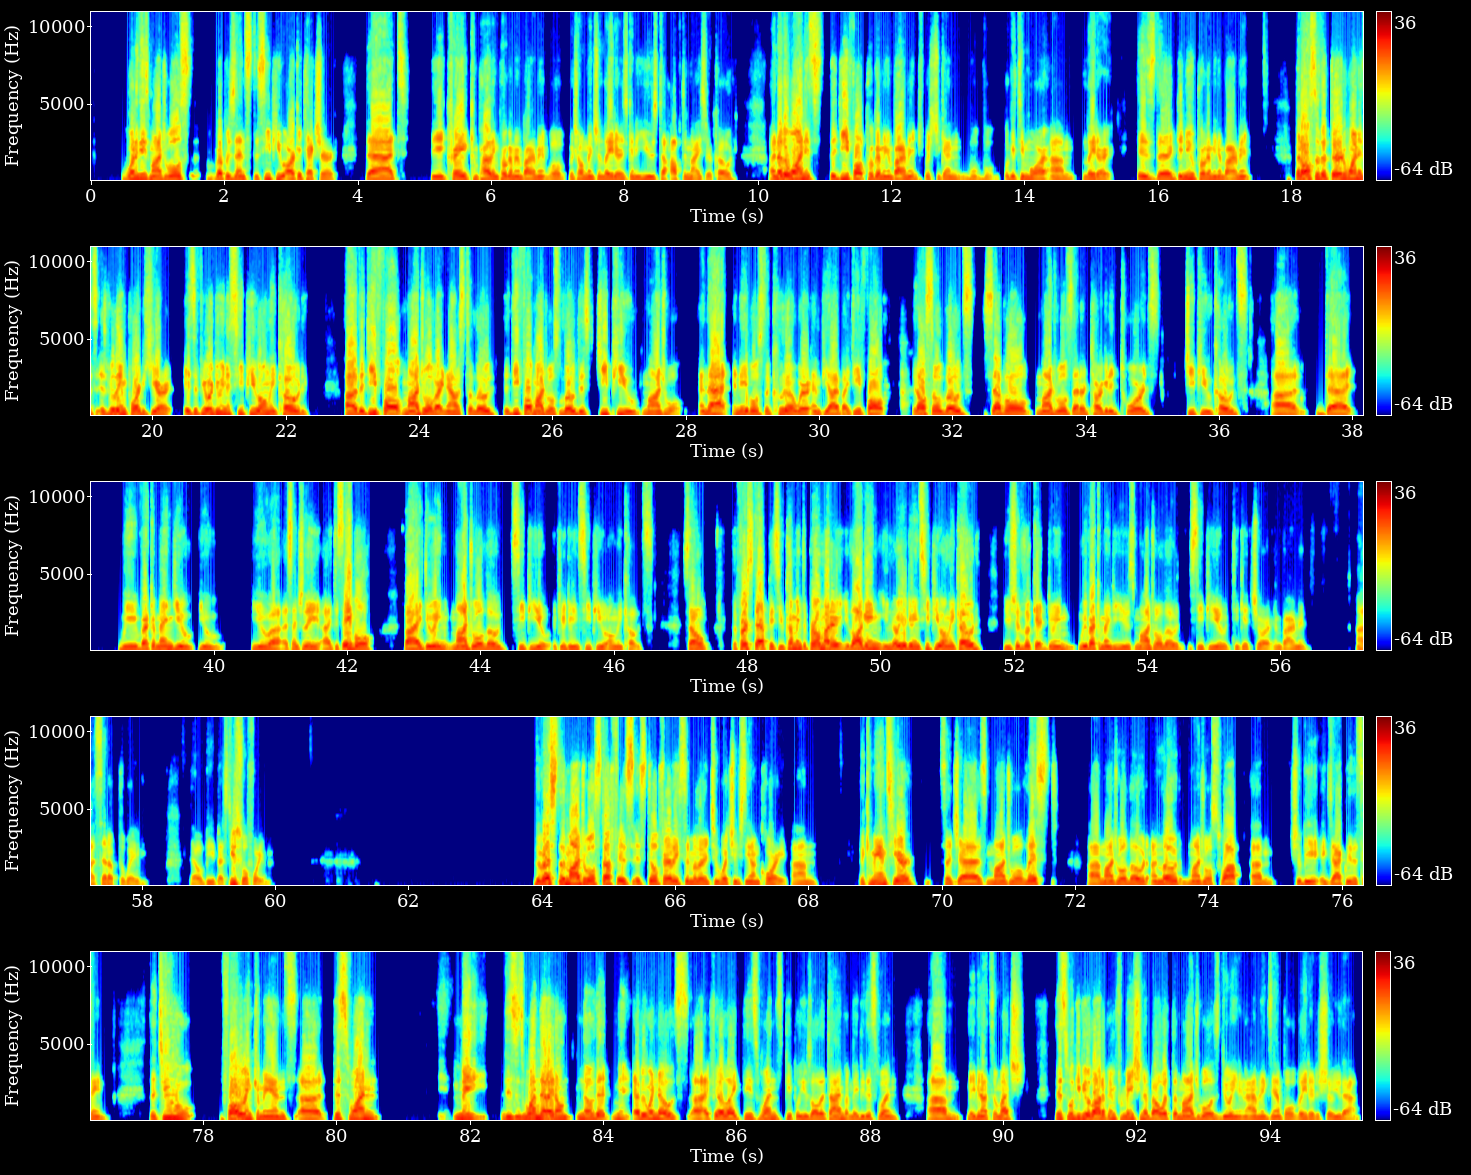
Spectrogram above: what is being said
one of these modules represents the CPU architecture that the Cray compiling program environment, will, which I'll mention later, is going to use to optimize your code. Another one is the default programming environment, which again, we'll, we'll get to more um, later, is the GNU programming environment. But also the third one is, is really important here, is if you're doing a CPU-only code, uh, the default module right now is to load, the default modules load this GPU module. And that enables the CUDA aware MPI by default. It also loads several modules that are targeted towards GPU codes uh, that we recommend you you you uh, essentially uh, disable by doing module load CPU if you're doing CPU only codes. So the first step is you come into Perlmutter, you log in, you know you're doing CPU only code. You should look at doing, we recommend you use module load CPU to get your environment uh, set up the way that will be best useful for you. The rest of the module stuff is, is still fairly similar to what you've seen on Cori. Um, the commands here, such as module list, uh, module load, unload, module swap, um, should be exactly the same the two following commands, uh, this one may, this is one that I don't know that everyone knows. Uh, I feel like these ones people use all the time, but maybe this one, um, maybe not so much. This will give you a lot of information about what the module is doing, and I have an example later to show you that.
